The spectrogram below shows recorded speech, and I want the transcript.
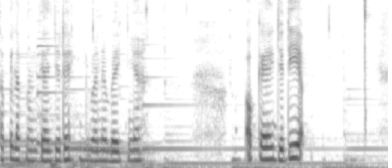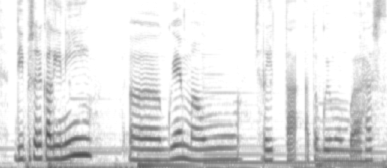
tapi lihat nanti aja deh gimana baiknya. Oke okay, jadi di episode kali ini uh, gue mau cerita atau gue mau bahas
